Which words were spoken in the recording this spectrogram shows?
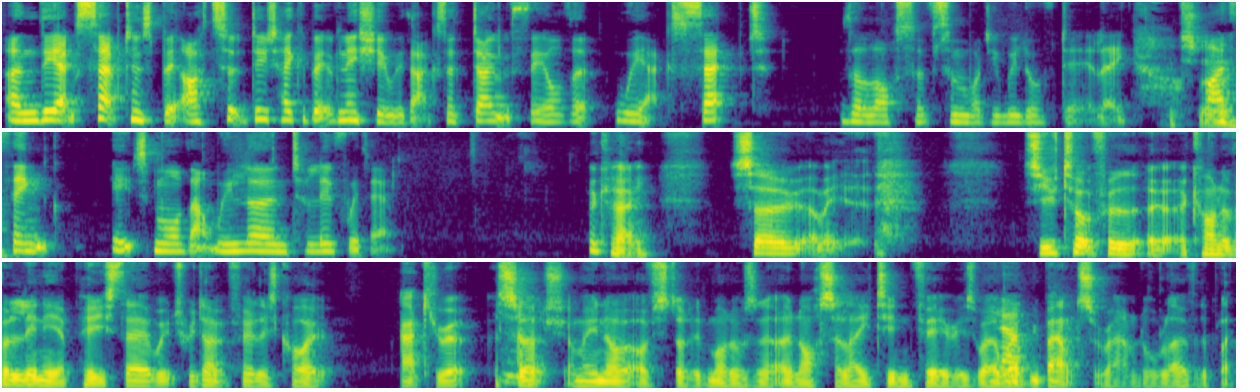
And the acceptance bit, I do take a bit of an issue with that because I don't feel that we accept the loss of somebody we love dearly. Absolutely. I think it's more that we learn to live with it. Okay, so I mean, so you've talked for a, a kind of a linear piece there, which we don't feel is quite accurate as No. such. I mean, I've studied models and, and oscillating theories where, Yeah. where we bounce around all over the place.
